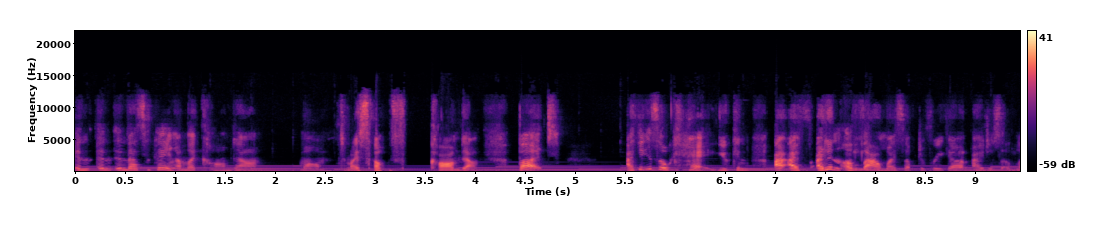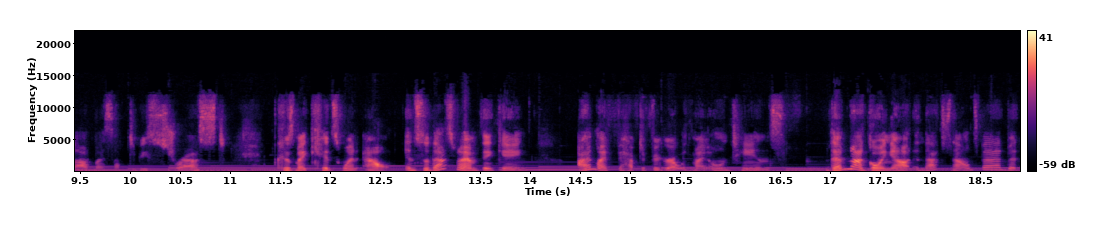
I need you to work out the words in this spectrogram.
And, and, and that's the thing. I'm like, calm down, mom, to myself, calm down. But I think it's okay. You can. I, I I didn't allow myself to freak out. I just allowed myself to be stressed because my kids went out, and so that's why I'm thinking I might have to figure out with my own teens them not going out. And that sounds bad, but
